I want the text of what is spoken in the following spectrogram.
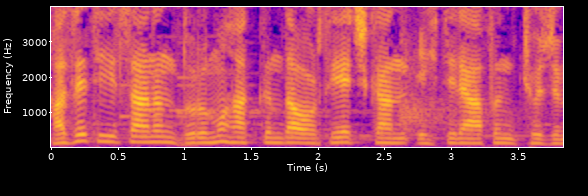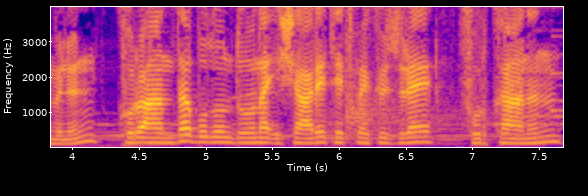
Hz. İsa'nın durumu hakkında ortaya çıkan ihtilafın çözümünün Kur'an'da bulunduğuna işaret etmek üzere Furkan'ın,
